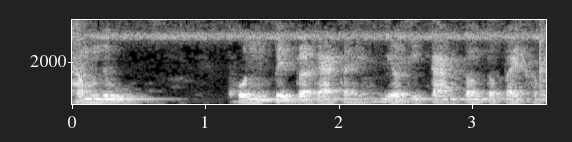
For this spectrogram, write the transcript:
ทำดูผลเป็นประการใดเดี๋ยวติดตามตอนต่อไปครับ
